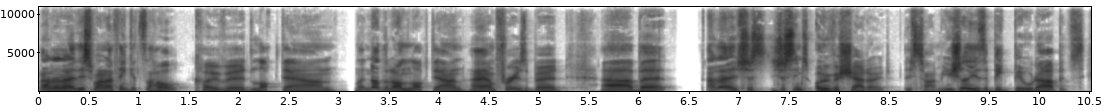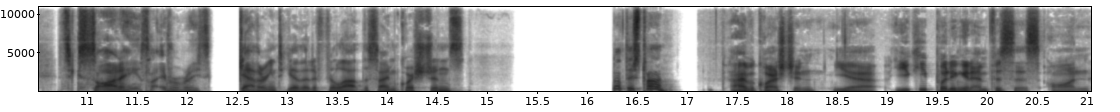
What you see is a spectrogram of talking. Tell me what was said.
I don't know. This one, I think it's the whole COVID lockdown. Like, not that I'm locked down. Hey, I'm free as a bird. Uh, but I don't know. It's just it just seems overshadowed this time. Usually, there's a big build up. It's it's exciting. It's like everybody's gathering together to fill out the same questions. Not this time. I have a question. Yeah, you keep putting an emphasis on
